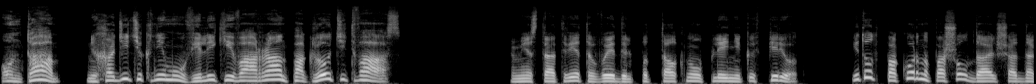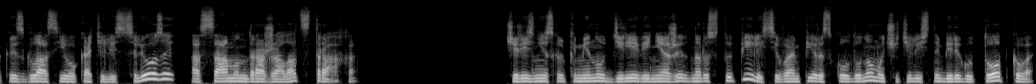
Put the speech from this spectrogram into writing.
«Он там! Не ходите к нему! Великий Варан поглотит вас!» Вместо ответа Вейдель подтолкнул пленника вперед, и тот покорно пошел дальше, однако из глаз его катились слезы, а сам он дрожал от страха. Через несколько минут деревья неожиданно расступились, и вампиры с колдуном очутились на берегу топкого,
